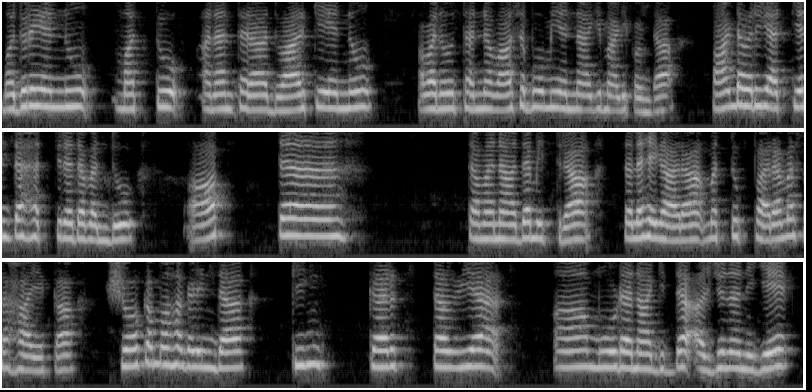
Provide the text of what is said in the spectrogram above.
ಮಧುರೆಯನ್ನು ಮತ್ತು ಅನಂತರ ದ್ವಾರಕೆಯನ್ನು ಅವನು ತನ್ನ ವಾಸಭೂಮಿಯನ್ನಾಗಿ ಮಾಡಿಕೊಂಡ. ಪಾಂಡವರಿಗೆ ಅತ್ಯಂತ ಹತ್ತಿರದ ಆಪ್ತ ತಮನಾದ ಮಿತ್ರ, ಸಲಹೆಗಾರ ಮತ್ತು ಪರಮ ಸಹಾಯಕ. ಶೋಕಮೋಹಗಳಿಂದ ಕಿಂಕರ್ತವ್ಯಮೂಢನಾಗಿದ್ದ ಅರ್ಜುನನಿಗೆ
